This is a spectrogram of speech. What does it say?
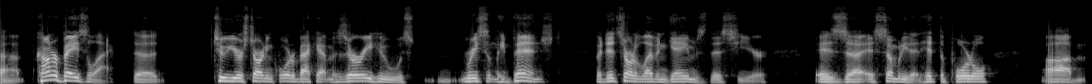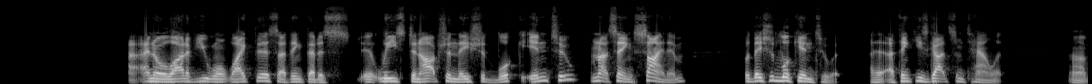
Uh, Connor Bazelak, the two year starting quarterback at Missouri who was recently benched, but did start 11 games this year, is, uh, is somebody that hit the portal. Um, I know a lot of you won't like this. I think that is at least an option they should look into. I'm not saying sign him, but they should look into it. I, I think he's got some talent. Uh,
